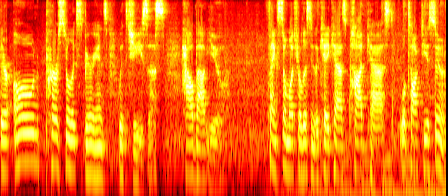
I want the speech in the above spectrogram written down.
their own personal experience with Jesus. How about you? Thanks so much for listening to the KCast podcast. We'll talk to you soon.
